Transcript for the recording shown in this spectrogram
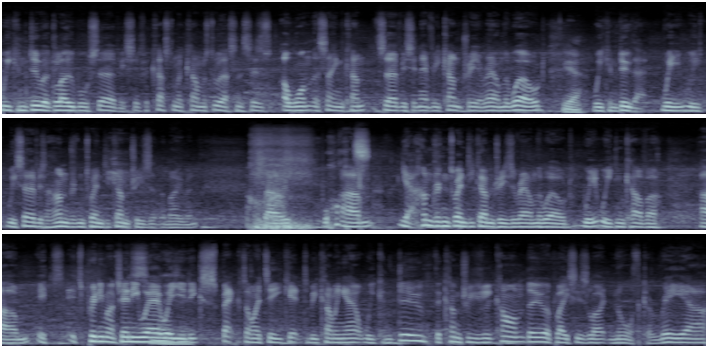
We can do a global service. If a customer comes to us and says, I want the same con- service in every country around the world, yeah. we can do that. We, we, we service 120 countries at the moment. So, What? um, yeah, 120 countries around the world we, we can cover. Um, it's it's pretty much anywhere where you'd expect IT kit to be coming out. We can do. The countries you can't do are places like North Korea,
